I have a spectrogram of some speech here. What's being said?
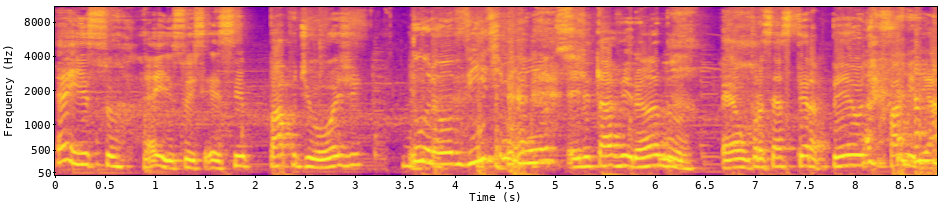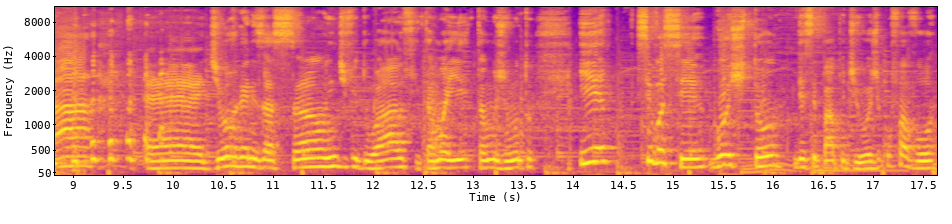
É isso, é isso. Esse, papo de hoje. Durou 20 minutos. Ele tá virando é, um processo terapêutico, familiar, é, de organização individual, enfim, tamo aí, tamo junto. E se você gostou desse papo de hoje, por favor,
